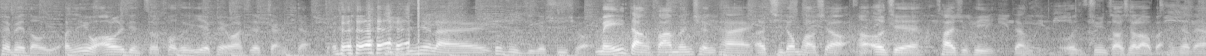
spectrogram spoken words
配备都有。反正因为我凹了一点折扣，这个业配我还是要讲一下。今天来车主几个需求，每一档。阀门全开，呃，启动咆哮，然后二阶 XHP 这样子，我进去找一下老板，看一下，等下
